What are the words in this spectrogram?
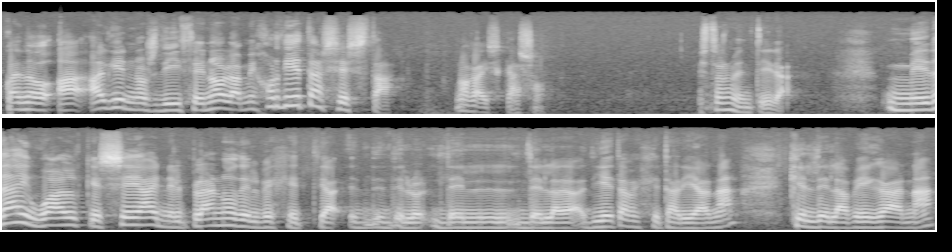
Cuando alguien nos dice, no, la mejor dieta es esta, no hagáis caso. Esto es mentira. Me da igual que sea en el plano del de la dieta vegetariana que el de la vegana,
